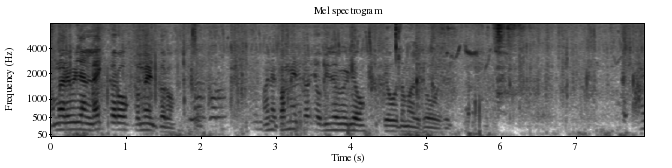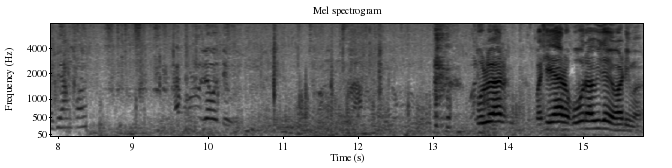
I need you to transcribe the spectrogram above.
અમારા વિડીયોને લાઈક કરો કમેન્ટ કરો. અને કમેન્ટ કરજો બીજો વીડિયો કેવો તમારે જોવો છે. બોલો યાર પછી યાર હોર આવી જાય વાડીમાં.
